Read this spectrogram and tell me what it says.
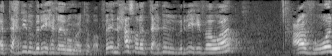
التحديد بالريح غير معتبر. فإن حصل التحديد بالريح فهو عفو.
